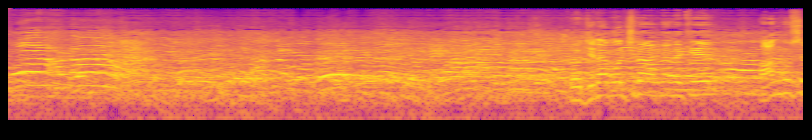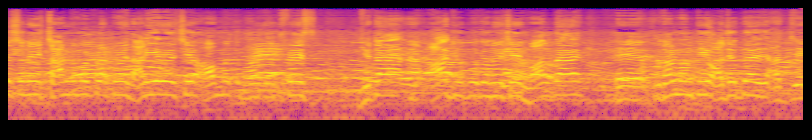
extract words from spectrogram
কোন হটাও তো যেটা বলছিলাম আপনাদেরকে আন্দুল স্টেশনে চার নম্বর প্ল্যাটফর্মে দাঁড়িয়ে রয়েছে অমৃত ভারত এক্সপ্রেস। যেটা আজ উদ্বোধন হয়েছে মালদায় প্রধানমন্ত্রী অযোধ্যায় আজ যে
